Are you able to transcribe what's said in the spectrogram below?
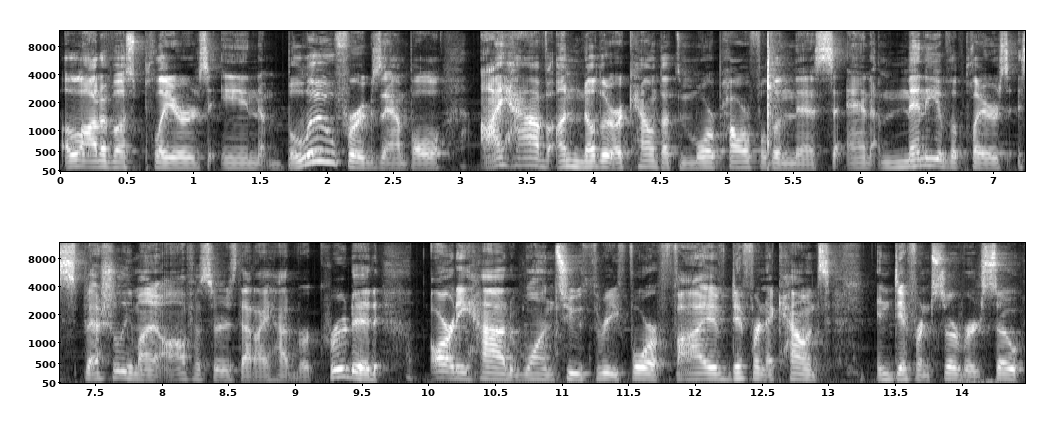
a lot of us players in blue for example I have another account that's more powerful than this and many of the players especially my officers that I had recruited already had one two three four five different accounts in different servers. So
